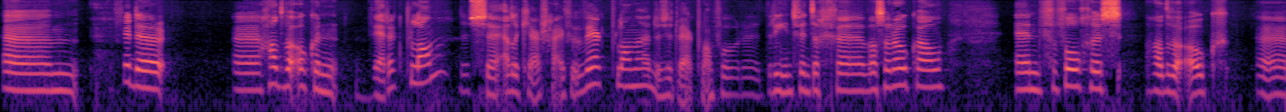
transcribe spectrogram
Ehm, verder hadden we ook een werkplan. Dus elk jaar schrijven we werkplannen. Dus het werkplan voor 23 was er ook al. En vervolgens hadden we ook uh,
